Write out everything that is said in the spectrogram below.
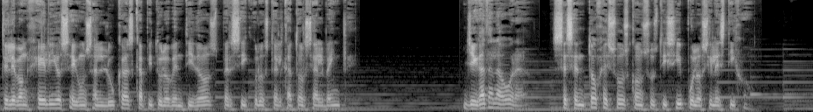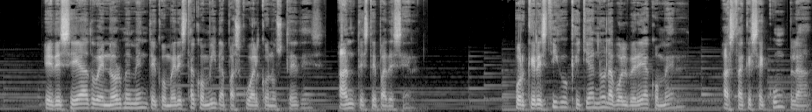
Del Evangelio según San Lucas capítulo 22 versículos del 14 al 20. Llegada la hora, se sentó Jesús con sus discípulos y les dijo, He deseado enormemente comer esta comida pascual con ustedes antes de padecer, porque les digo que ya no la volveré a comer hasta que se cumpla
